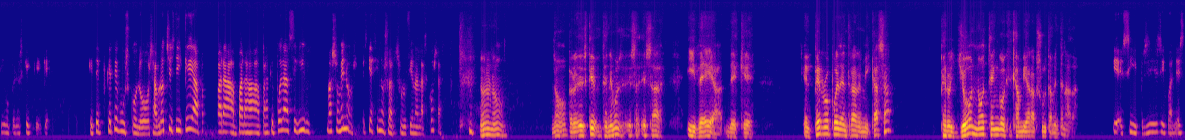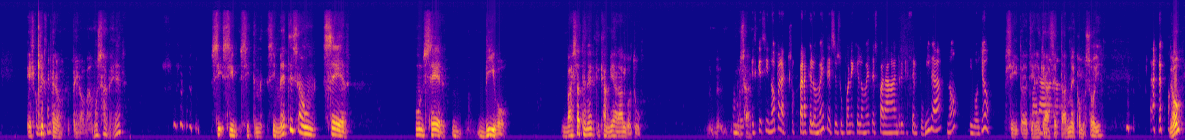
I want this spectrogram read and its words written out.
digo, pero es que, que, que- que te, que te busco los abroches de Ikea para, para, para que puedas seguir más o menos. Es que así no se solucionan las cosas. No, no, no. No, pero es que tenemos esa, esa idea de que el perro puede entrar en mi casa, pero yo no tengo que cambiar absolutamente nada. Eh, sí, pues sí, es igual. Es, Es que, pero, pero vamos a ver. Si, si, si, te- si metes a un ser, un ser vivo, vas a tener que cambiar algo tú. O hombre, sea, es que si no, ¿para, ¿para que lo metes? Se supone que lo metes para enriquecer tu vida, ¿no? Digo yo. sí, pero tiene que aceptarme como soy. ¿No?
